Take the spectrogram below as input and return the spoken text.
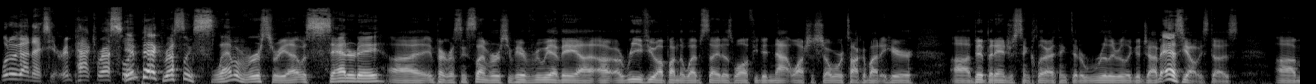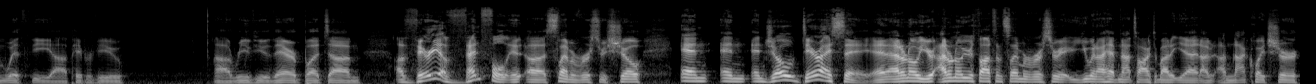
what do we got next here? Impact Wrestling. Impact Wrestling Slammiversary. That was Saturday. Uh, Impact Wrestling Slammiversary pay per view. We have a, uh, a review up on the website as well. If you did not watch the show, we'll talk about it here uh, a bit. But Andrew Sinclair, I think, did a really, really good job, as he always does, um, with the uh, pay per view uh, review there. But um, a very eventful uh, Slammiversary show. And and and Joe, dare I say, and I don't know your I don't know your thoughts on Slammiversary. You and I have not talked about it yet. I'm, I'm not quite sure.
